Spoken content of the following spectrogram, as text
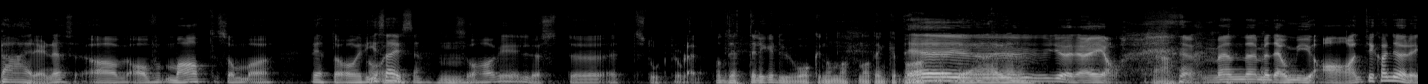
bærerne av, av mat, som uh, hvete og ris er, ja. Mm. så har vi løst uh, et stort problem. Og dette ligger du våken om natten og tenker på. Det, Det er, eh, gjør jeg, ja. men, eh, men det er jo mye annet vi kan gjøre.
